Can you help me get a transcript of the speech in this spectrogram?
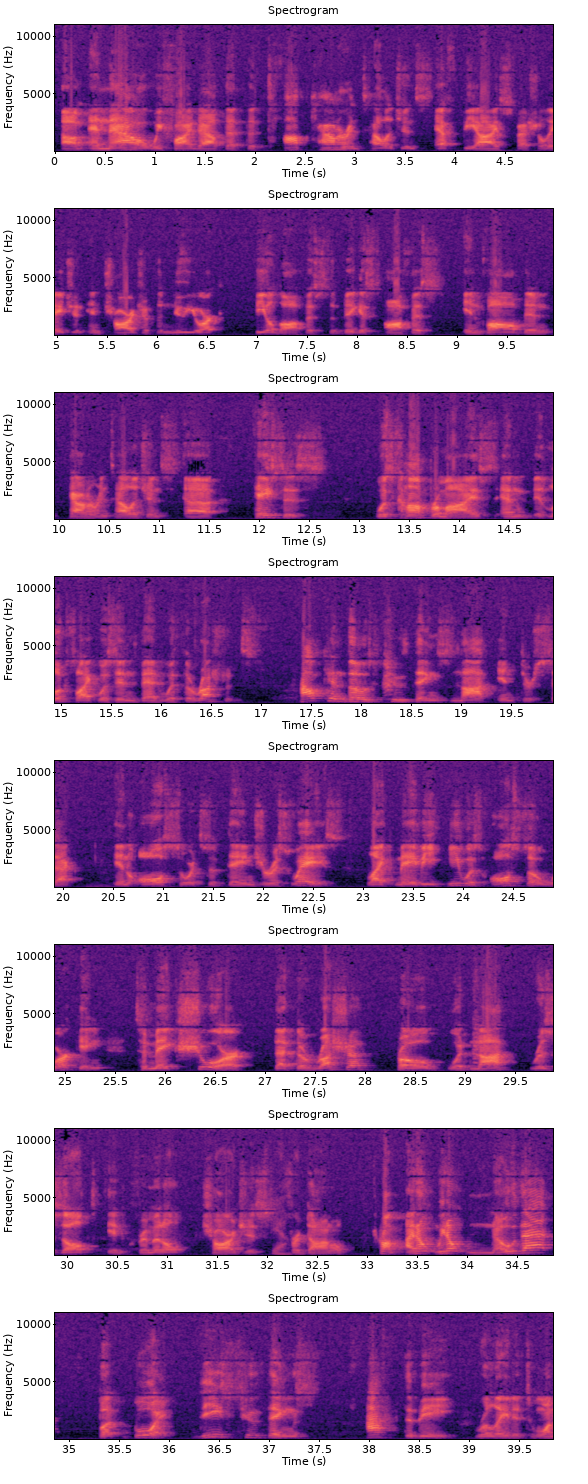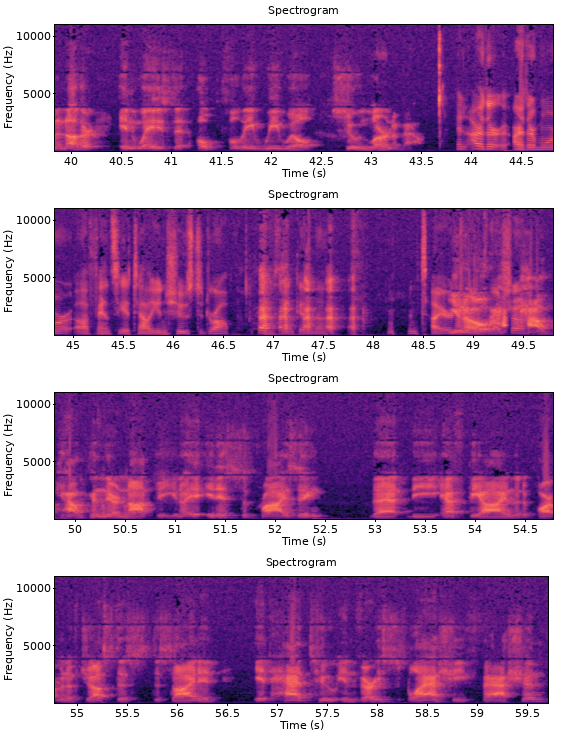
Um, and now we find out that the top counterintelligence FBI special agent in charge of the New York field office, the biggest office involved in counterintelligence uh, cases, was compromised and it looks like was in bed with the Russians. How can those two things not intersect in all sorts of dangerous ways? Like maybe he was also working to make sure that the Russia probe would not result in criminal charges yeah. for Donald Trump. I don't we don't know that, but boy, these two things have to be related to one another in ways that hopefully we will soon learn about. And are there are there more uh, fancy Italian shoes to drop? I think in the entire you know Russia? how how can there not be? You know, it, it is surprising that the FBI and the Department of Justice decided it had to, in very splashy fashion,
